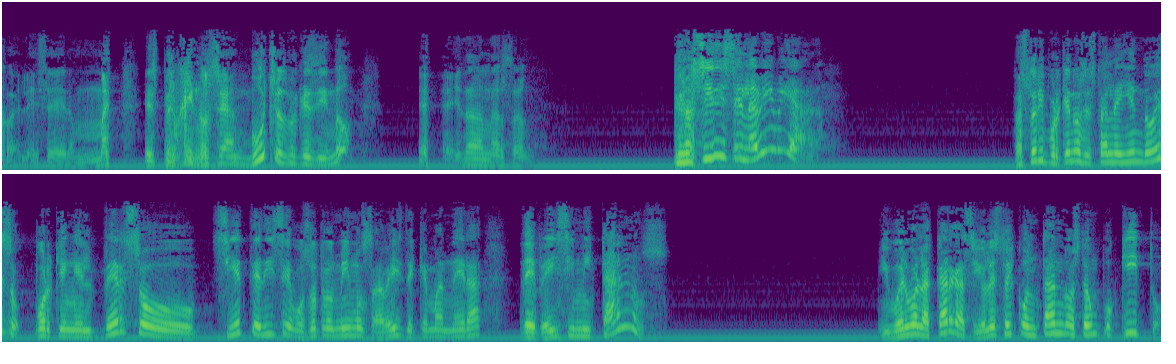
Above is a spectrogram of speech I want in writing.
¿Cuáles hermano? Espero que no sean muchos, porque si no, no, son. Pero así dice la Biblia. Pastor, ¿y por qué nos está leyendo eso? Porque en el verso 7 dice, vosotros mismos sabéis de qué manera debéis imitarnos. Y vuelvo a la carga, si yo le estoy contando a usted un poquito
